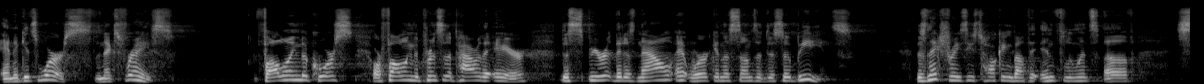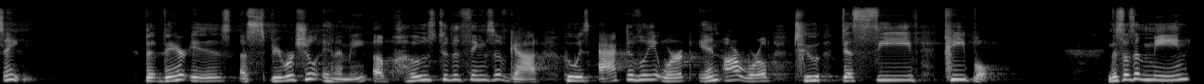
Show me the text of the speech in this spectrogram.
And it gets worse. The next phrase following the course or following the prince of the power of the air, the spirit that is now at work in the sons of disobedience. This next phrase, he's talking about the influence of Satan that there is a spiritual enemy opposed to the things of God who is actively at work in our world to deceive people. This doesn't mean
